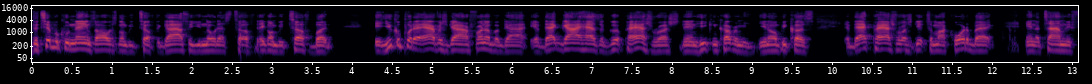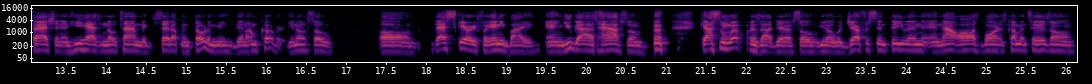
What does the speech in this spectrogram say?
the typical names are always going to be tough. The guys who you know that's tough, they're going to be tough. But you could put an average guy in front of a guy. If that guy has a good pass rush, then he can cover me. You know, because if that pass rush get to my quarterback in a timely fashion and he has no time to set up and throw to me, then I'm covered. You know, so um, that's scary for anybody. And you guys have some got some weapons out there. So you know, with Jefferson, Thielen, and now Osborne is coming to his own.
